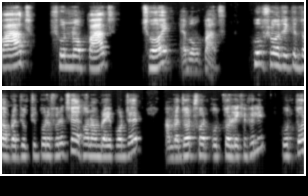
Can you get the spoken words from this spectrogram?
পাঁচ, শূন্য, পাঁচ, ছয় এবং পাঁচ। খুব সহজে কিন্তু আমরা যুক্তি করে ফেলেছি। এখন আমরা এই পর্যায়ে আমরা জটফট উত্তর লিখে ফেলি। উত্তর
